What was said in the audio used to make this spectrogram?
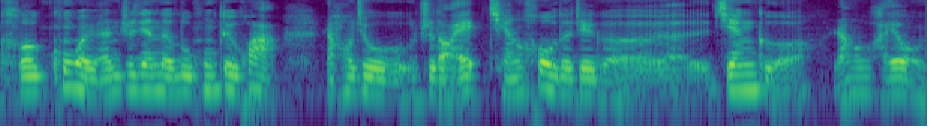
和空管员之间的陆空对话，然后就知道，哎，前后的这个呃间隔，然后还有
